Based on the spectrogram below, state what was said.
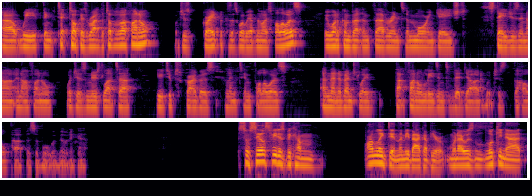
Uh, we think TikTok is right at the top of our funnel, which is great because that's where we have the most followers. We want to convert them further into more engaged stages in our in our funnel, which is newsletter, YouTube subscribers, LinkedIn followers, and then eventually that funnel leads into Vidyard, which is the whole purpose of what we're building here. So SalesFeed has become on LinkedIn. Let me back up here. When I was looking at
